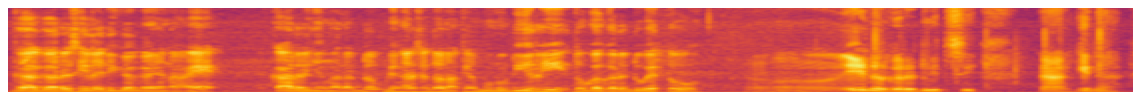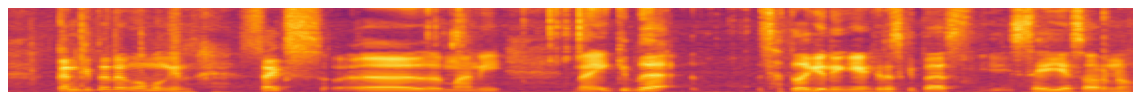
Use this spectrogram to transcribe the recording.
gara-gara si Lady Gaga naik, karirnya ngeredup, dia ngerasa down akhirnya bunuh diri tuh gara-gara duit tuh. Eh, iya gara-gara duit sih nah gini kan kita udah ngomongin seks eh, money nah kita satu lagi nih yang harus kita say yes or no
